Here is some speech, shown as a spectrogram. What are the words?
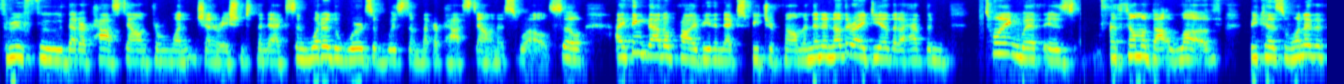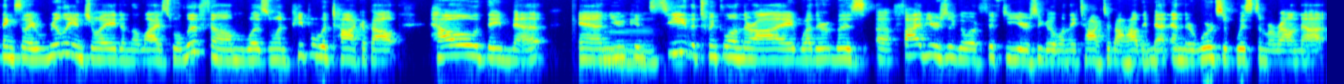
through food that are passed down from one generation to the next? And what are the words of wisdom that are passed down as well? So I think that'll probably be the next feature film. And then another idea that I have been toying with is a film about love because one of the things that I really enjoyed in the Lives Well Lived film was when people would talk about how they met and you could mm. see the twinkle in their eye whether it was uh, five years ago or 50 years ago when they talked about how they met and their words of wisdom around that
